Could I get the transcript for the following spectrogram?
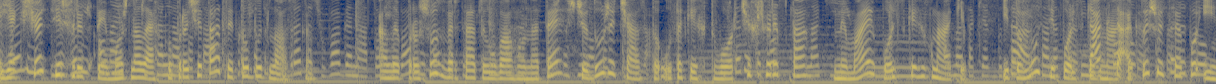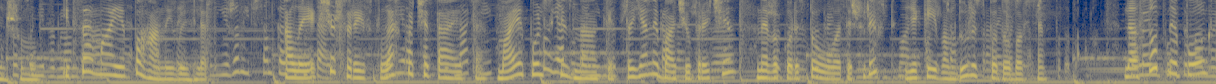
Якщо ці шрифти можна легко прочитати, то будь ласка. Але прошу звертати увагу на те, що дуже часто у таких творчих шрифтах немає польських знаків, і тому ці польські Так, знаки так. пишуться по-іншому, і це має поганий вигляд. Але якщо шрифт легко читається, має польські знаки, то я не бачу причин не використовувати шрифт, який вам дуже сподобався. Наступний пункт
